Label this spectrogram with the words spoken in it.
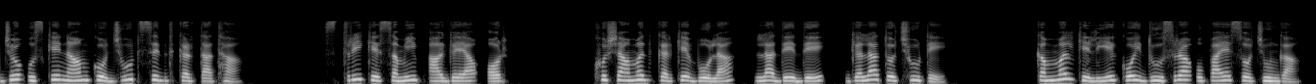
जो उसके नाम को झूठ सिद्ध करता था। स्त्री के समीप आ गया और खुशामद करके बोला, ला दे दे, गला तो छूटे। कम्मल के लिए कोई दूसरा उपाय सोचूँगा।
